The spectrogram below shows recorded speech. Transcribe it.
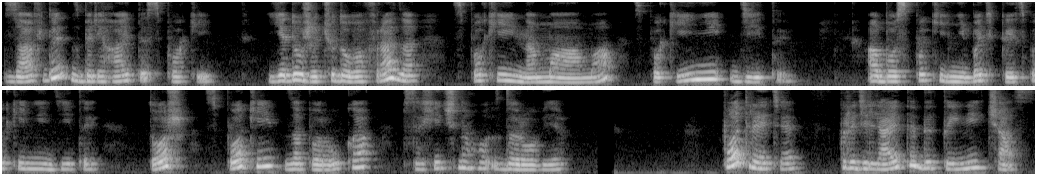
завжди зберігайте спокій. Є дуже чудова фраза спокійна мама, спокійні діти. Або спокійні батьки, спокійні діти. Тож спокій запорука психічного здоров'я. По-третє, приділяйте дитині час.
